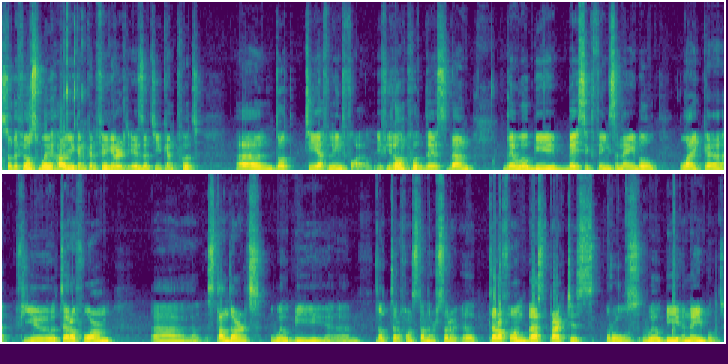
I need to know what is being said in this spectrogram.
So the first way how you can configure it is that you can put uh, .tf-lint file. If you don't put this, then there will be basic things enabled like uh, few Terraform uh, standards will be um, not Terraform standards, sorry, Terraform best practice rules will be enabled.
